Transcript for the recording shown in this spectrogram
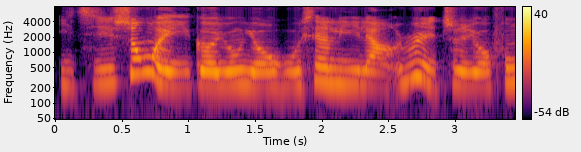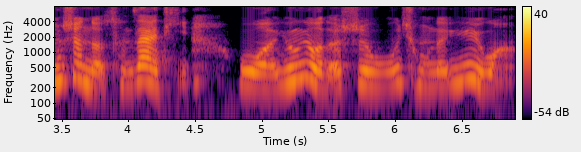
以及身为一个拥有无限力量、睿智又丰盛的存在体，我拥有的是无穷的欲望，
